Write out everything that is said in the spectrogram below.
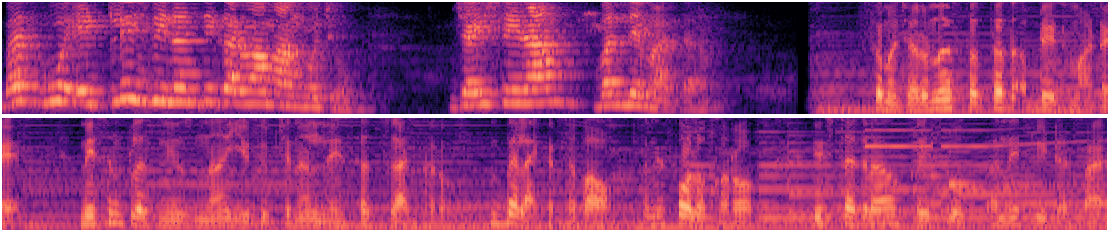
બસ હું એટલી જ વિનંતી કરવા માંગુ છું. જય શ્રી રામ વંદે માતરમ. સમાચારોના સતત અપડેટ માટે નેશન પ્લસ ન્યૂઝના યુટ્યુબ ચેનલને સબસ્ક્રાઇબ કરો બેલ આઇકન દબાવો અને ફોલો કરો. ઇન્સ્ટાગ્રામ ફેસબુક અને ટ્વિટર પર.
